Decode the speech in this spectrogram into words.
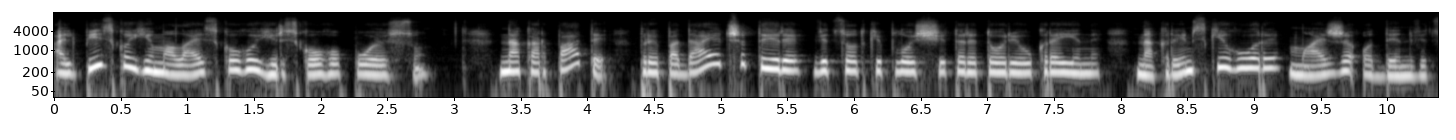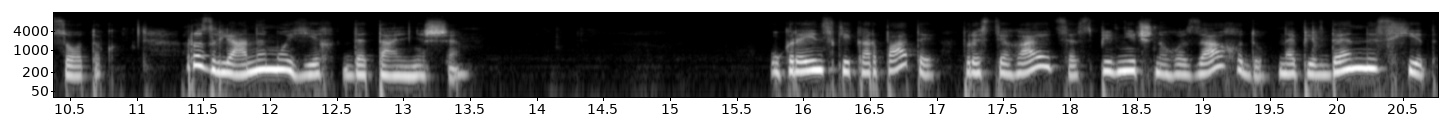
Альпійсько-Гімалайського гірського поясу. На Карпати припадає 4% площі території України, на Кримські гори майже 1%. Розглянемо їх детальніше. Українські Карпати простягаються з північного заходу на південний схід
